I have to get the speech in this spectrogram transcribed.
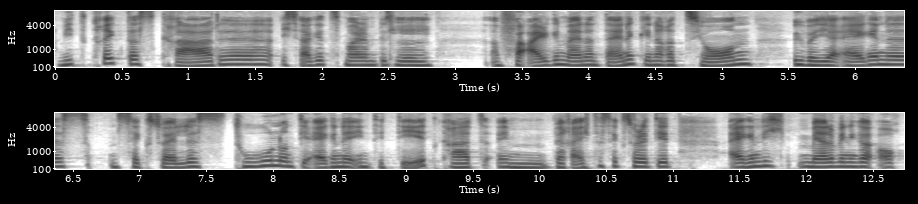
mitkriege, dass gerade, ich sage jetzt mal ein bisschen verallgemeinern, deine Generation über ihr eigenes sexuelles Tun und die eigene Identität, gerade im Bereich der Sexualität, eigentlich mehr oder weniger auch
